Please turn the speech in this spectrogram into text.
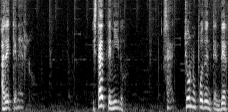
a detenerlo. Está detenido. O sea, yo no puedo entender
